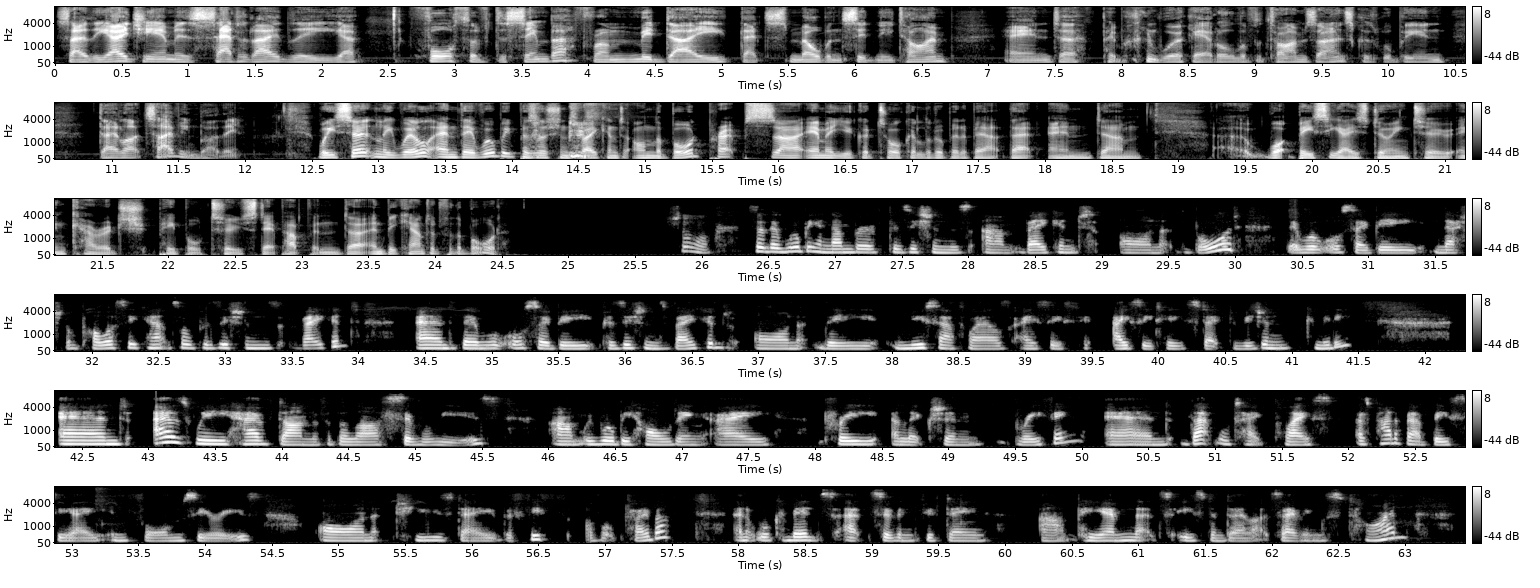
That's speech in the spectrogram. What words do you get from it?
So the AGM is Saturday, the uh, 4th of December from midday, that's Melbourne, Sydney time, and uh, people can work out all of the time zones because we'll be in daylight saving by then. We certainly will, and there will be positions vacant on the board. Perhaps, uh, Emma, you could talk a little bit about that and um, uh, what BCA is doing to encourage people to step up and uh, and be counted for the board. Sure. So there will be a number of positions um, vacant on the board. There will also be National Policy Council positions vacant, and there will also be positions vacant on the New South Wales ACT, ACT State Division Committee. And as we have done for the last several years, um, we will be holding a pre election briefing, and that will take place as part of our BCA Inform series on Tuesday, the 5th of October, and it will commence at 7:15 uh, p.m. That's Eastern Daylight Savings Time.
